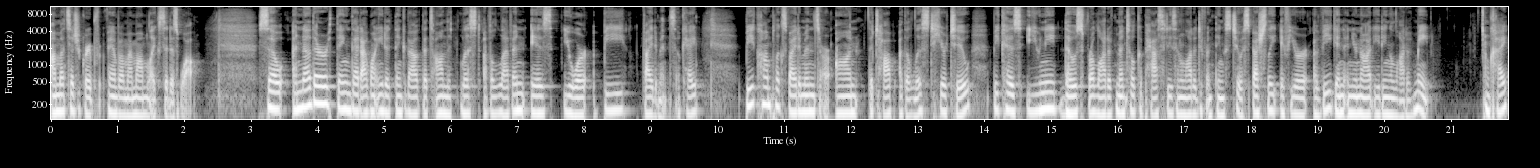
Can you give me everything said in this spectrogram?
I'm not such a grapefruit fan, but my mom likes it as well. So, another thing that I want you to think about that's on the list of 11 is your B vitamins, okay? B complex vitamins are on the top of the list here too, because you need those for a lot of mental capacities and a lot of different things too, especially if you're a vegan and you're not eating a lot of meat. Okay.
